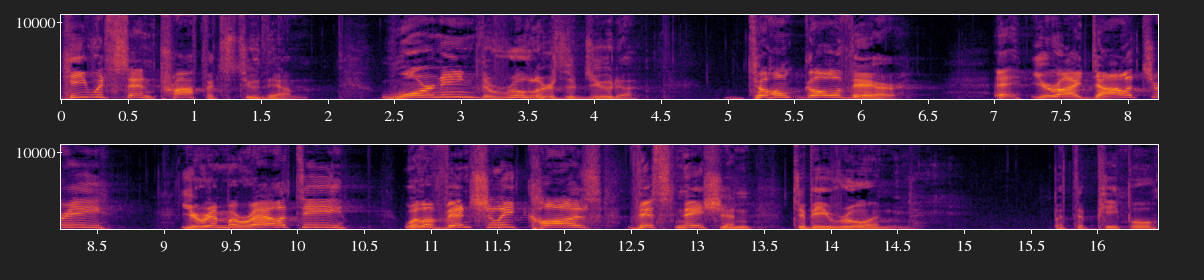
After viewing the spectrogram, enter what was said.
he would send prophets to them, warning the rulers of Judah don't go there. Eh, your idolatry, your immorality will eventually cause this nation to be ruined. But the people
